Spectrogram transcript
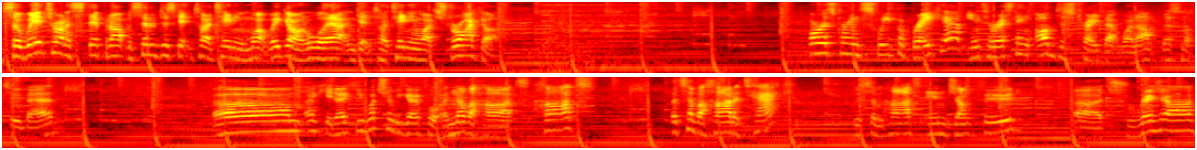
so we're trying to step it up instead of just getting titanium white, we're going all out and getting titanium white striker. Forest Green Sweeper Breakout, interesting. I'll just trade that one up, that's not too bad. Um, okie dokie, what should we go for? Another heart. Heart. Let's have a heart attack with some hearts and junk food. Uh, treasure.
